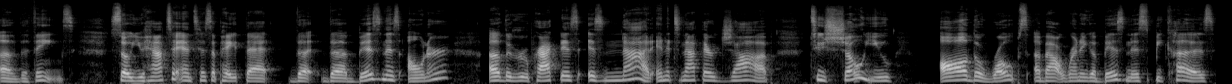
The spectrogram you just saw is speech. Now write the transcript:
of the things. So you have to anticipate that the the business owner of the group practice is not and it's not their job to show you all the ropes about running a business because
